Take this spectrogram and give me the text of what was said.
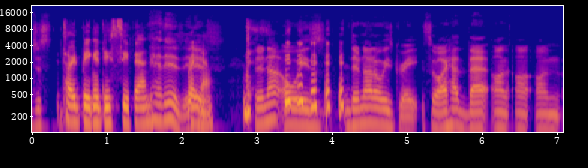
just it's hard being a DC fan. Yeah, it is. It right is. Now. they're not always they're not always great. So I had that on on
